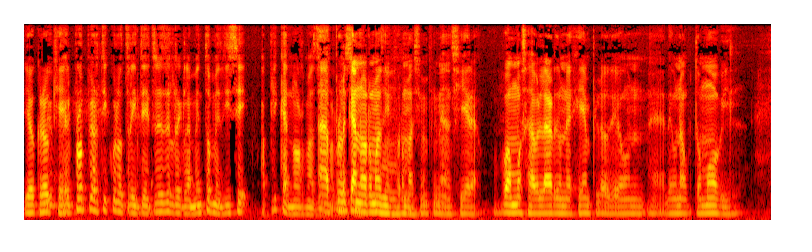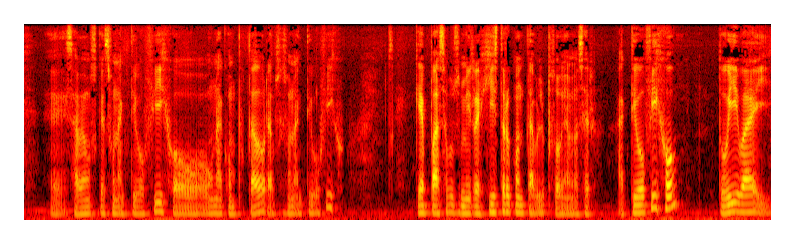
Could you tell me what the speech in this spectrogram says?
Yo creo que el propio artículo 33 del reglamento me dice aplica normas de aplica información. normas de información financiera. Vamos a hablar de un ejemplo de un, eh, de un automóvil. Eh, sabemos que es un activo fijo o una computadora, pues es un activo fijo. ¿Qué pasa? Pues mi registro contable, pues obviamente va a ser activo fijo, tu IVA y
